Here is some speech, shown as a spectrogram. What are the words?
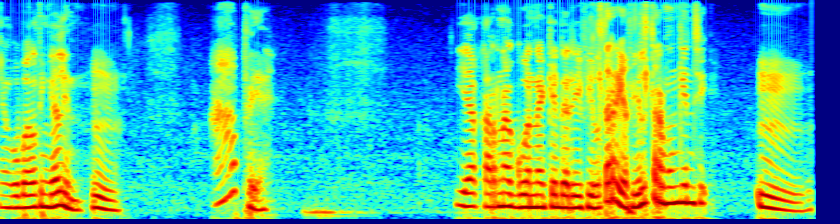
Yang gue bakal tinggalin. Hmm. Apa ya? Ya karena gue naiknya dari filter ya filter mungkin sih. Hmm.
